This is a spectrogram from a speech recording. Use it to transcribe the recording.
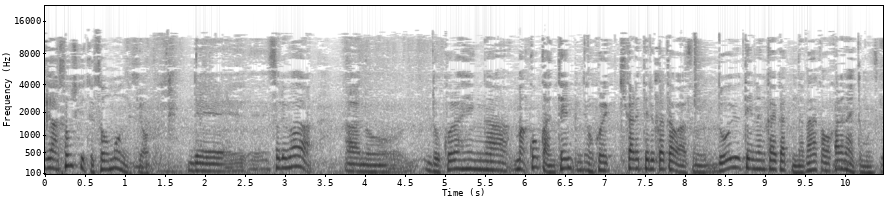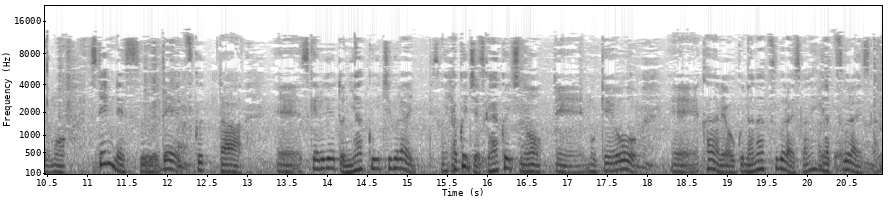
いや正直言ってそう思うんですよでそれはあのどこら辺が、まあ、今回展これ聞かれてる方はそのどういう展覧会かってなかなかわからないと思うんですけどもステンレスで作った、えー、スケールでいうと201ぐらいですかね。101ですか。101の、えー、模型を、えー、かなり多く7つぐらいですかね。8つぐらいですかね。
